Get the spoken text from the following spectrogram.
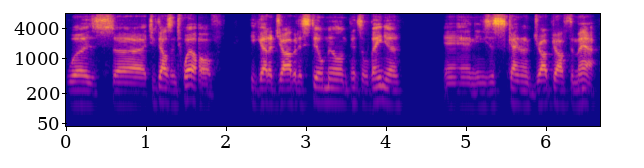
was uh, 2012 he got a job at a steel mill in pennsylvania and he just kind of dropped off the map.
